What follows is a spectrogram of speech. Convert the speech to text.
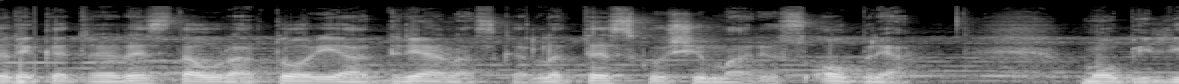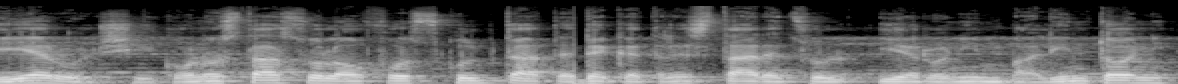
2009-2010 de către restauratorii Adriana Scărlătescu și Marius Oprea. Mobilierul și iconostasul au fost sculptate de către starețul Ieronim Balintoni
